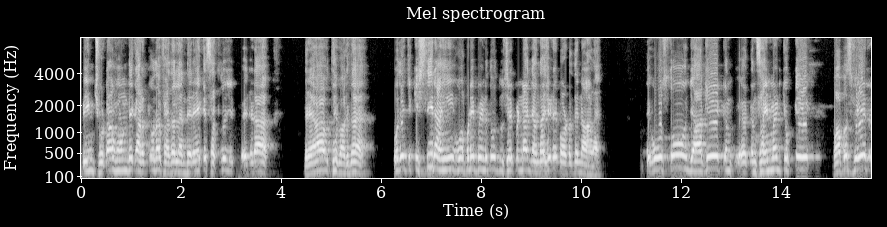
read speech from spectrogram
ਬੀਂਗ ਛੋਟਾ ਹੋਣ ਦੇ ਕਰਕੇ ਉਹਦਾ ਫਾਇਦਾ ਲੈਂਦੇ ਰਹੇ ਕਿ ਸਤਲੁਜ ਜਿਹੜਾ ਦਰਿਆ ਉੱਥੇ ਵਗਦਾ ਉਹਦੇ 'ਚ ਕਿਸ਼ਤੀ ਰਾਹੀਂ ਉਹ ਆਪਣੇ ਪਿੰਡ ਤੋਂ ਦੂਸਰੇ ਪਿੰਡਾਂ 'ਚ ਜਾਂਦਾ ਜਿਹੜੇ ਬਾਰਡਰ ਦੇ ਨਾਲ ਹੈ। ਤੇ ਉਸ ਤੋਂ ਜਾ ਕੇ ਕੰਸਾਈਨਮੈਂਟ ਚੁੱਕ ਕੇ ਵਾਪਸ ਫੇਰ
